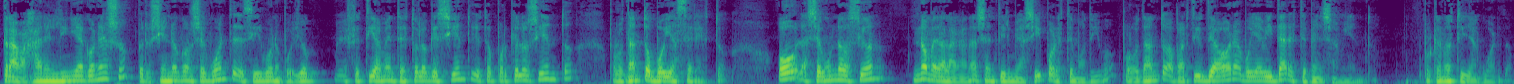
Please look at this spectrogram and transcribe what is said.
trabajar en línea con eso, pero siendo consecuente, decir, bueno, pues yo efectivamente esto es lo que siento y esto es por qué lo siento, por lo tanto voy a hacer esto. O la segunda opción, no me da la gana sentirme así por este motivo, por lo tanto, a partir de ahora voy a evitar este pensamiento, porque no estoy de acuerdo.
